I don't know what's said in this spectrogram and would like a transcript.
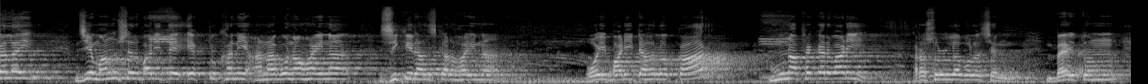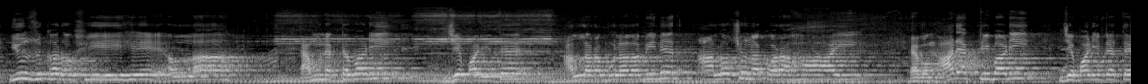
বেলায় যে মানুষের বাড়িতে একটুখানি আনাগোনা হয় না, জিকির আজকার হয় না, ওই বাড়িটা হলো কার? মুনাফেকের বাড়ি। রসুল্লাহ বলেছেন, বেতন ইউজুকার হে আল্লাহ। এমন একটা বাড়ি যে বাড়িতে আল্লাহ রাবুল আলমিনের আলোচনা করা হয়। এবং আর একটি বাড়ি যে বাড়িটাতে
